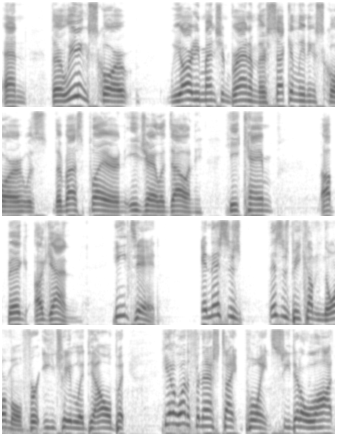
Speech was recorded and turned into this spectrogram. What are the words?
And their leading scorer, we already mentioned Branham, their second leading scorer was their best player in EJ Liddell, and he- he came up big again. He did. And this is this has become normal for EJ Liddell, but he had a lot of finesse type points. He did a lot.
